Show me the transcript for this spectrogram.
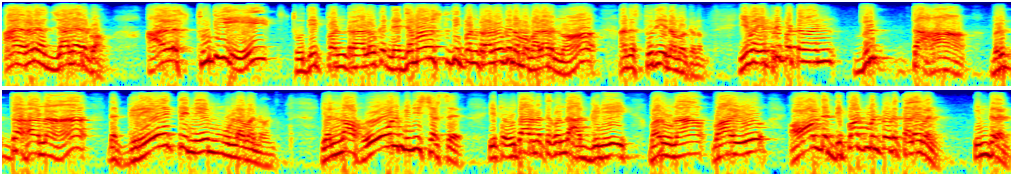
அதனால ஜாலியா இருக்கும். அதனால ஸ்துதி ஸ்துதி பண்ற அளவுக்கு நிஜமான ஸ்துதி பண்ற அளவுக்கு நம்ம வளரணும். அந்த ஸ்துதியை நம்ம இவன் எப்படிப்பட்டவன்? விருத்தகா விருத்தகனா த கிரேட் நேம் உள்ளவன் எல்லா ஹோல் மினிஸ்டர்ஸ் இப்ப உதாரணத்துக்கு வந்து அக்னி வருணா வாயு ஆல் த டிபார்ட்மெண்டோட தலைவன். இந்திரன்.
